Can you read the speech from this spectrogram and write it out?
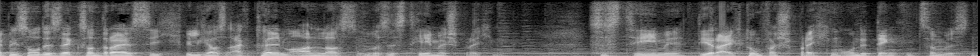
Episode 36 will ich aus aktuellem Anlass über Systeme sprechen. Systeme, die Reichtum versprechen, ohne denken zu müssen.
